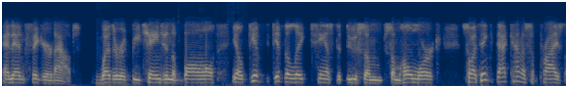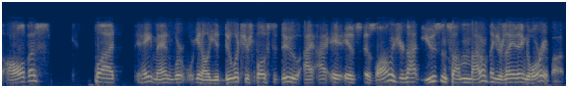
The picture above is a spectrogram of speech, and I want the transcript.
and then figure it out. Mm-hmm. Whether it be changing the ball, you know, give give the league chance to do some some homework. So I think that kind of surprised all of us. But hey, man, we're you know you do what you're supposed to do. I, I as as long as you're not using something, I don't think there's anything to worry about.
